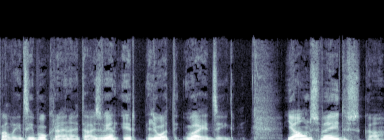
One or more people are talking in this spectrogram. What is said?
palīdzību Ukrainai. Tā aizvien ir ļoti vajadzīga. Jaunus veidus, kā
